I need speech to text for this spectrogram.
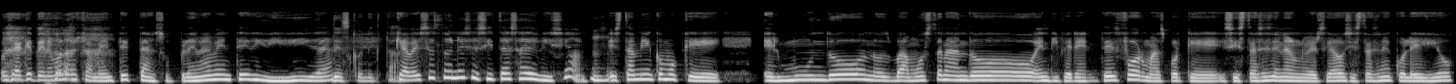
O sea que tenemos nuestra mente tan supremamente dividida Desconectada. que a veces no necesita esa división. Es también como que el mundo nos va mostrando en diferentes formas, porque si estás en la universidad o si estás en el colegio,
